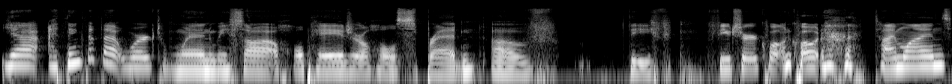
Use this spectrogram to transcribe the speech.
Yeah, I think that that worked when we saw a whole page or a whole spread of the f- future quote unquote timelines,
